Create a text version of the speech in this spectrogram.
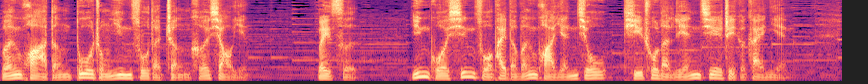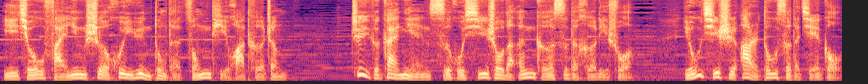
文化等多种因素的整合效应。为此，英国新左派的文化研究提出了“连接”这个概念。以求反映社会运动的总体化特征，这个概念似乎吸收了恩格斯的合理说，尤其是阿尔都塞的结构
